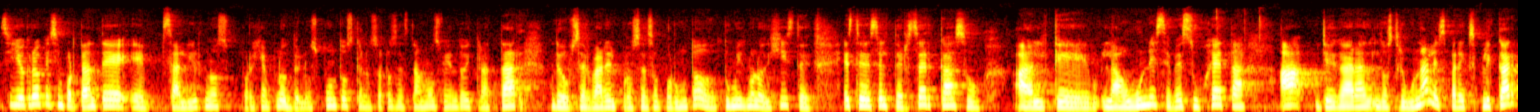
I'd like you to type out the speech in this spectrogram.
Sí, yo creo que es importante eh, salirnos, por ejemplo, de los puntos que nosotros estamos viendo y tratar de observar el proceso por un todo. Tú mismo lo dijiste, este es el tercer caso al que la UNE se ve sujeta a llegar a los tribunales para explicar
